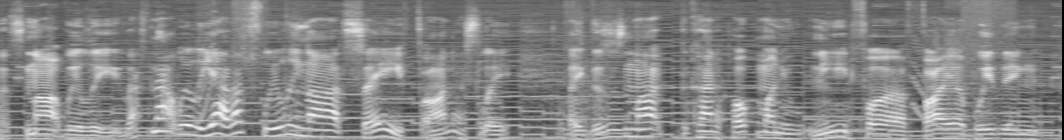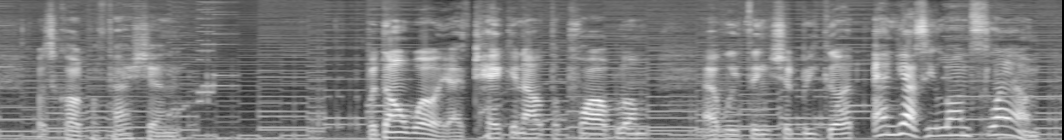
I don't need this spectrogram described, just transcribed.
That's not really. That's not really. Yeah, that's really not safe. Honestly, like this is not the kind of Pokemon you need for a fire breathing. What's it called? Profession. But don't worry, I've taken out the problem. Everything should be good. And yes, he learned Slam.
